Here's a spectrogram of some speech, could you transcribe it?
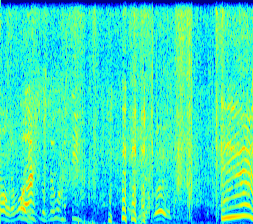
น้องเลยโอ้เว้ยยถูกเลยว่าไม่ตีนจับเลยมันอืม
